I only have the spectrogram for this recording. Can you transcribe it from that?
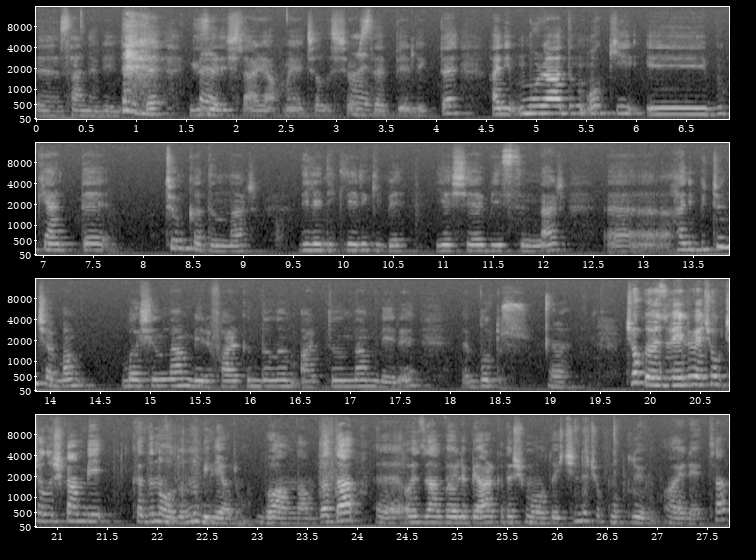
Ee, senle birlikte güzel Evet. işler yapmaya çalışıyoruz Aynen. hep birlikte. Hani muradım o ki e, bu kentte tüm kadınlar diledikleri gibi yaşayabilsinler. Ee, hani bütün çabam başından beri, farkındalığım arttığından beri e, budur. Evet. Çok özverili ve çok çalışkan bir kadın olduğunu biliyorum bu anlamda da. Ee, o yüzden böyle bir arkadaşım olduğu için de çok mutluyum ayrıca.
